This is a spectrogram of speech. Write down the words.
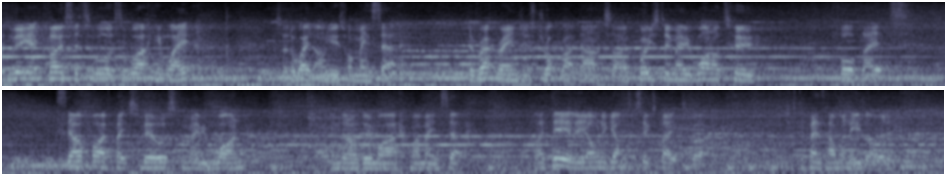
as we get closer towards the working weight, so the weight I'll use for main set, the rep range is dropped right down. So I'll probably just do maybe one or two four plates. See how five plates feels for maybe one, and then I'll do my, my main set. Ideally, I want to get up to six plates, but just depends how my knees are really.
